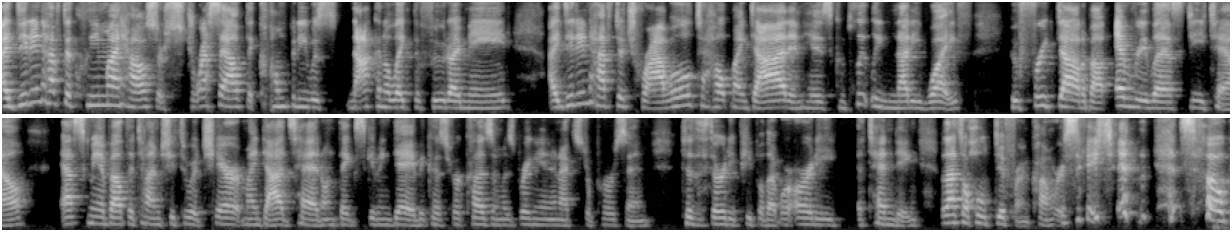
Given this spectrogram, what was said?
I didn't have to clean my house or stress out the company was not going to like the food I made. I didn't have to travel to help my dad and his completely nutty wife, who freaked out about every last detail asked me about the time she threw a chair at my dad's head on Thanksgiving Day because her cousin was bringing an extra person to the 30 people that were already attending. But that's a whole different conversation. so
